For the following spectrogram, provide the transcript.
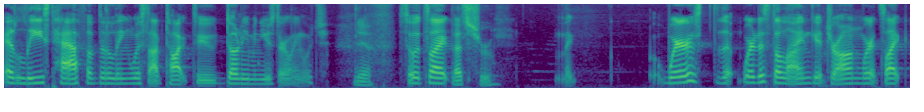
at least half of the linguists I've talked to don't even use their language. yeah, So it's like, that's true. Like, where's the where does the line get drawn? Where it's like,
